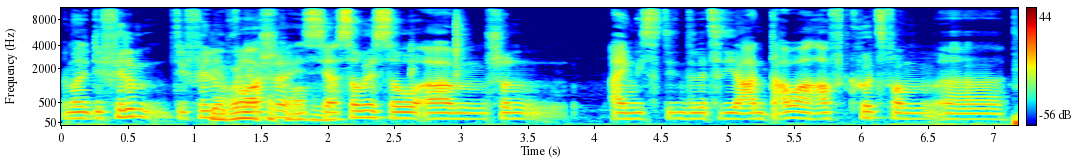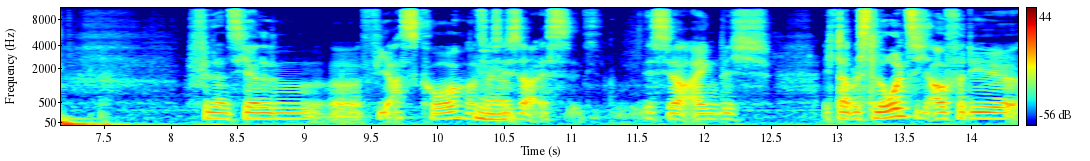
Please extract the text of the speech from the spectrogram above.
ich meine, die, Film, die ja Filmbranche verkaufen. ist ja sowieso ähm, schon eigentlich in den letzten Jahren dauerhaft kurz vom äh, finanziellen äh, Fiasko. Also es Ja. ist ja, es ist ja eigentlich, ich glaube, es lohnt sich auch für die, äh,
